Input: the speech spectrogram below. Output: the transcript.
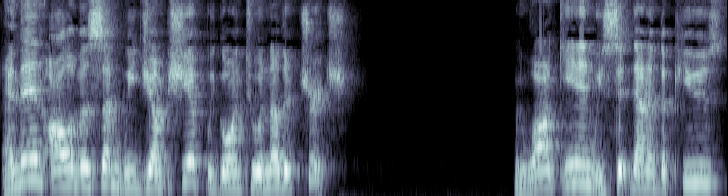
And then all of a sudden we jump ship. We go into another church. We walk in, we sit down at the pews,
